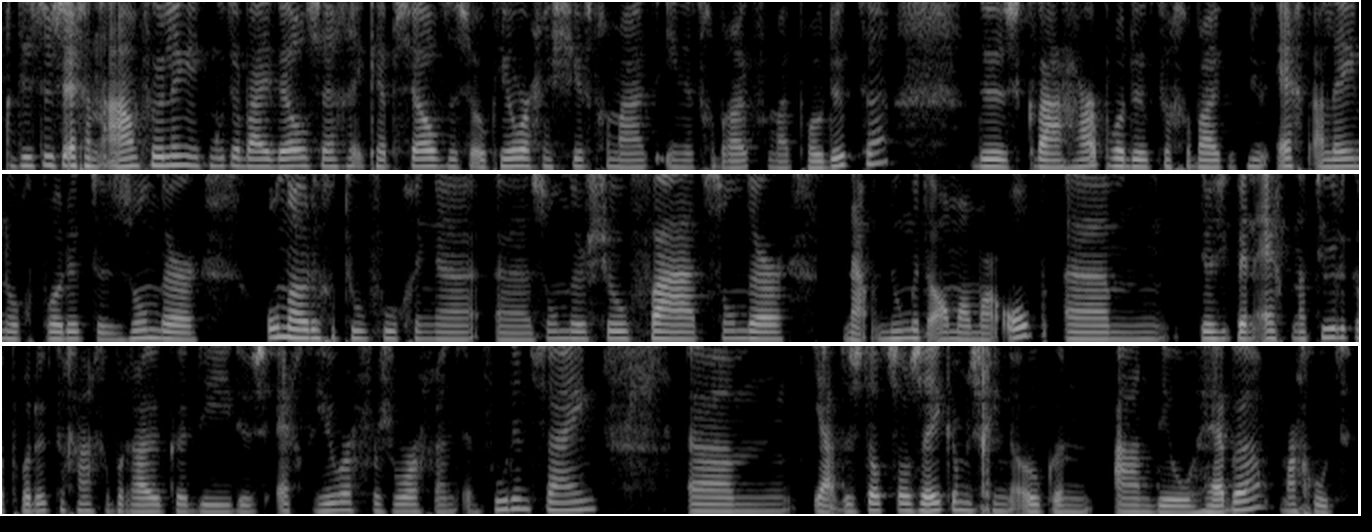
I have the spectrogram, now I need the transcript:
Het is dus echt een aanvulling. Ik moet daarbij wel zeggen, ik heb zelf dus ook heel erg een shift gemaakt in het gebruik van mijn producten. Dus qua haarproducten gebruik ik nu echt alleen nog producten zonder onnodige toevoegingen, zonder sulfaat, zonder nou, noem het allemaal maar op. Um, dus ik ben echt natuurlijke producten gaan gebruiken die dus echt heel erg verzorgend en voedend zijn. Um, ja, dus dat zal zeker misschien ook een aandeel hebben. Maar goed,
